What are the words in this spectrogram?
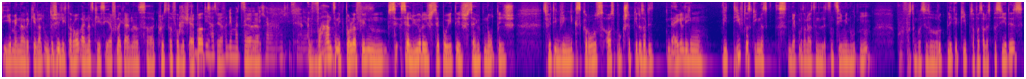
die Ehemänner reagieren halt unterschiedlich darauf. Einer ist Casey Affleck, einer ist äh, Christopher Ach, McAbbott. Die hast du ja. von dem erzählt, ja, ja. ich habe ihn noch nicht gesehen. Ein wahnsinnig toller Film, sehr, sehr, lyrisch, sehr poetisch, sehr hypnotisch. Es wird irgendwie nichts groß ausbuchstabiert. Also den eigentlichen, wie tief das ging, das, das, merkt man dann erst in den letzten zehn Minuten, wo es dann quasi so Rückblicke gibt, auf was alles passiert ist.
